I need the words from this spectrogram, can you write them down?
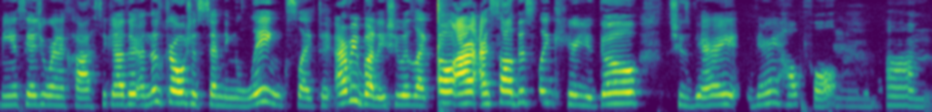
me and Sanji were in a class together and this girl was just sending links like to everybody. She was like, Oh, I, I saw this link, here you go. She's very, very helpful. Mm. Um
